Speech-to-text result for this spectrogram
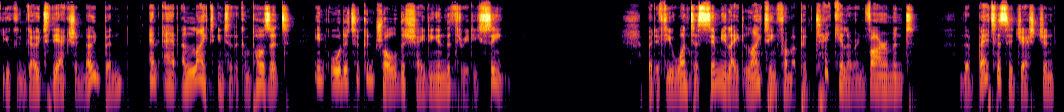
You can go to the Action Node bin and add a light into the composite in order to control the shading in the 3D scene. But if you want to simulate lighting from a particular environment, the better suggestion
